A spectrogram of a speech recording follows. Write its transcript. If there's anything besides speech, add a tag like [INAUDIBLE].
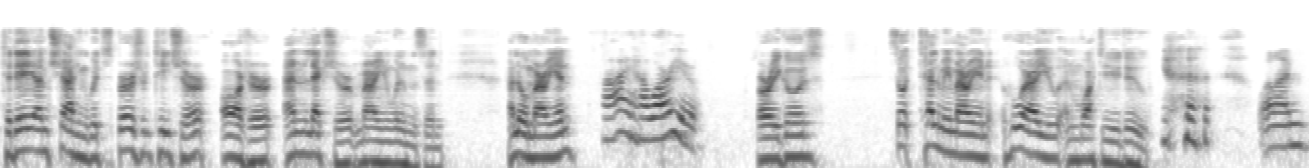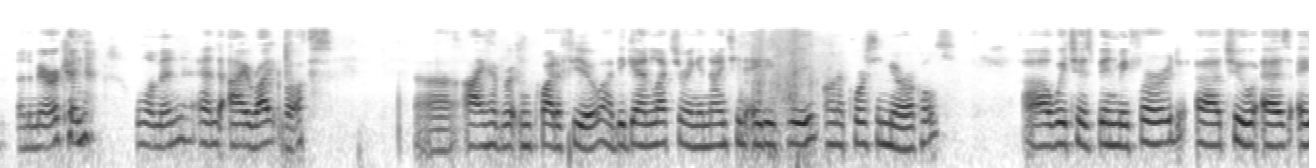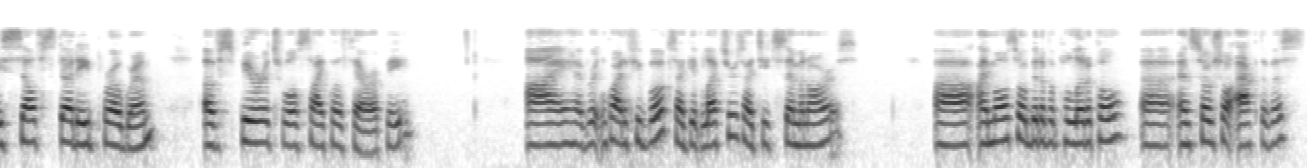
Today I'm chatting with spiritual teacher, author, and lecturer Marianne Williamson. Hello, Marianne. Hi, how are you? Very good. So tell me, Marianne, who are you and what do you do? [LAUGHS] well, I'm an American woman and I write books. Uh, I have written quite a few. I began lecturing in 1983 on A Course in Miracles, uh, which has been referred uh, to as a self study program of spiritual psychotherapy. I have written quite a few books. I give lectures. I teach seminars. Uh, I'm also a bit of a political uh, and social activist.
